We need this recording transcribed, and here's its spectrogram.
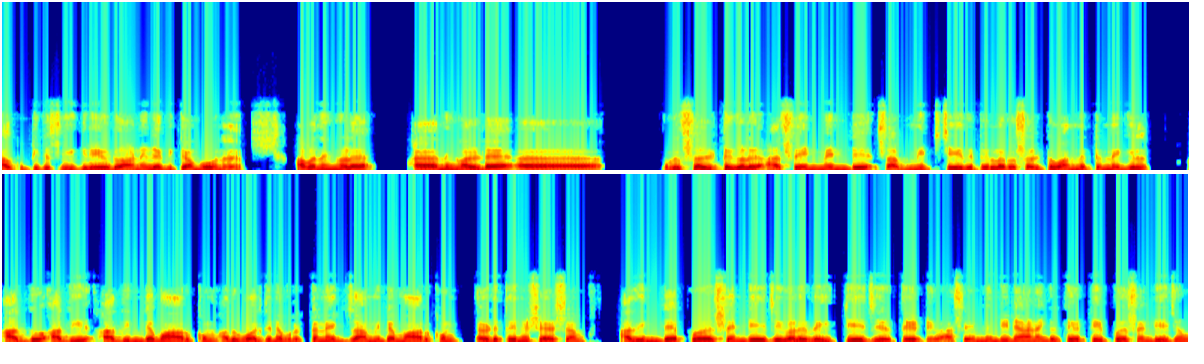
ആ കുട്ടിക്ക് സി ഗ്രേഡും ആണ് ലഭിക്കാൻ പോകുന്നത്. അപ്പൊ നിങ്ങൾ നിങ്ങളുടെ റിസൾട്ടുകൾ അസൈൻമെന്റ് സബ്മിറ്റ് ചെയ്തിട്ടുള്ള റിസൾട്ട് വന്നിട്ടുണ്ടെങ്കിൽ അത് അതി അതിന്റെ മാർക്കും അതുപോലെ തന്നെ റിട്ടൺ എക്സാമിന്റെ മാർക്കും എടുത്തതിന് ശേഷം അതിന്റെ പെർസെന്റേജുകൾ വെയിറ്റേജ് തേർട്ടി അസൈൻമെന്റിനാണെങ്കിൽ തേർട്ടി പെർസെന്റേജും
